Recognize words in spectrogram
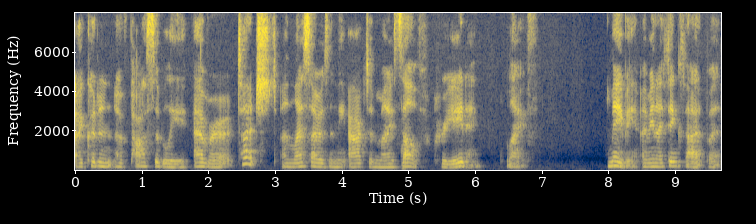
I couldn't have possibly ever touched unless I was in the act of myself creating life. Maybe. I mean, I think that, but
